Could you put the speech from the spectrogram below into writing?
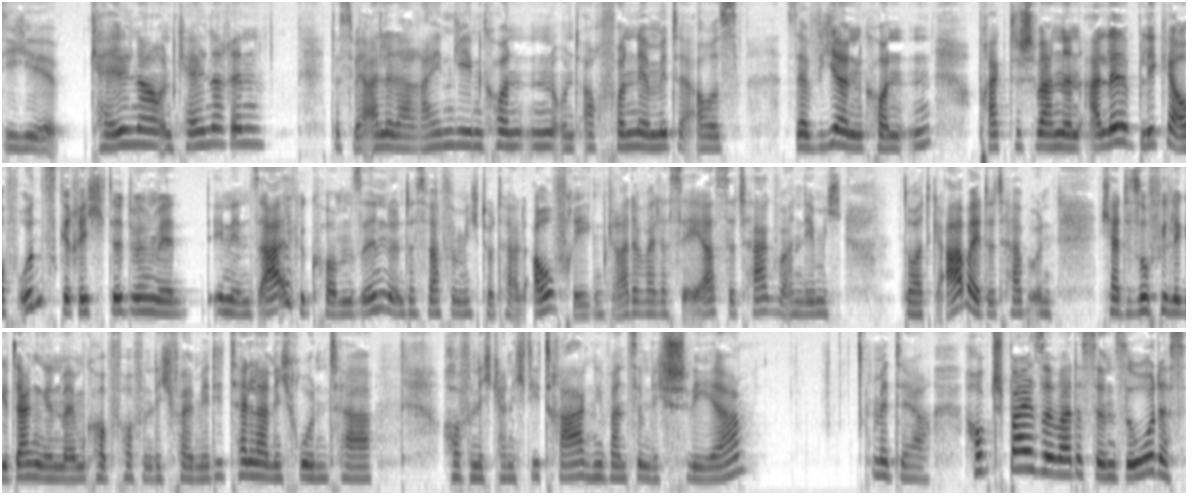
die Kellner und Kellnerinnen, dass wir alle da reingehen konnten und auch von der Mitte aus servieren konnten. Praktisch waren dann alle Blicke auf uns gerichtet, wenn wir in den Saal gekommen sind. Und das war für mich total aufregend, gerade weil das der erste Tag war, an dem ich dort gearbeitet habe. Und ich hatte so viele Gedanken in meinem Kopf. Hoffentlich fallen mir die Teller nicht runter. Hoffentlich kann ich die tragen. Die waren ziemlich schwer. Mit der Hauptspeise war das dann so, dass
